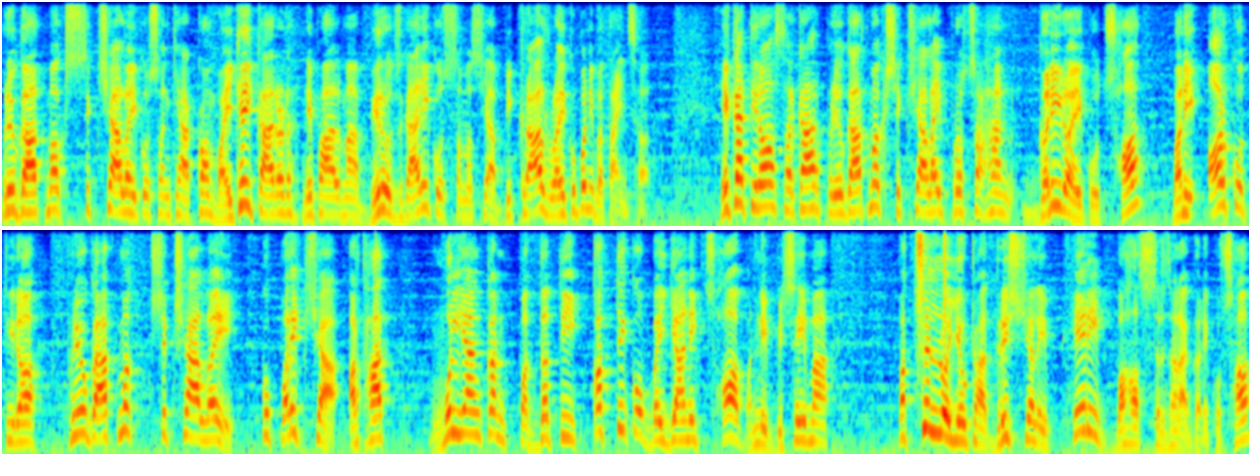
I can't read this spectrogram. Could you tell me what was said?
प्रयोगात्मक शिक्षालयको सङ्ख्या कम भएकै कारण नेपालमा बेरोजगारीको समस्या विकराल रहेको पनि बताइन्छ। एकातिर सरकार प्रयोगात्मक शिक्षालाई प्रोत्साहन गरिरहेको छ भने अर्कोतिर प्रयोगात्मक शिक्षालयको परीक्षा अर्थात् मूल्याङ्कन पद्धति कतिको वैज्ञानिक छ भन्ने विषयमा पछिल्लो एउटा दृश्यले फेरि बहस सृजना गरेको छ।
